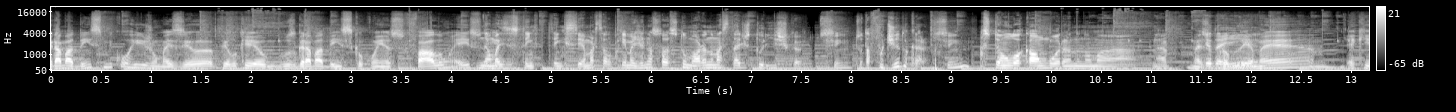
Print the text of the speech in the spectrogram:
Gramadenses me corrijam, mas eu, pelo que eu- os gramadenses que eu conheço falam, é isso. Não, aí. mas isso tem, tem que ser, Marcelo, porque imagina só se tu mora numa cidade turística. Sim, Tu tá fudido, cara. sim. Se tu é um local morando numa. Né? Mas Porque o daí- problema é, é que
